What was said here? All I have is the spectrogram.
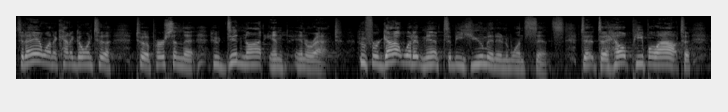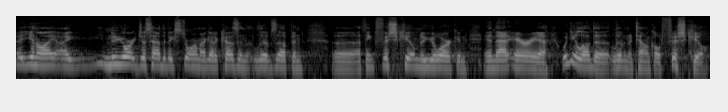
Today, I want to kind of go into to a person that, who did not in, interact, who forgot what it meant to be human in one sense, to, to help people out. To, uh, you know, I, I, New York just had the big storm. I got a cousin that lives up in, uh, I think, Fishkill, New York, and in that area. Wouldn't you love to live in a town called Fishkill?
